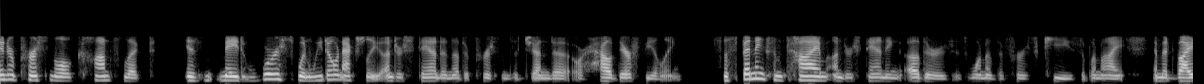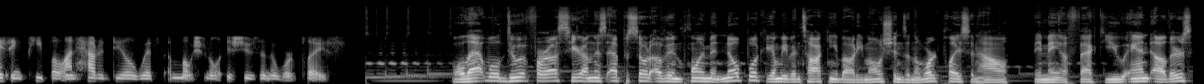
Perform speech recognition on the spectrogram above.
interpersonal conflict is made worse when we don't actually understand another person's agenda or how they're feeling. So, spending some time understanding others is one of the first keys when I am advising people on how to deal with emotional issues in the workplace. Well, that will do it for us here on this episode of Employment Notebook. Again, we've been talking about emotions in the workplace and how they may affect you and others.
